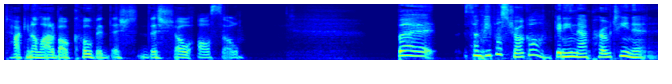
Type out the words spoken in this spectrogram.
talking a lot about COVID this this show also, but some people struggle getting that protein in.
